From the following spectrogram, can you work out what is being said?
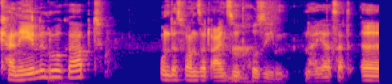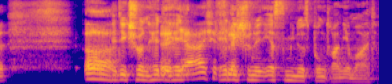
Kanäle nur gehabt und das waren seit 1 und Pro 7. Naja, gesagt, äh, äh, Hätte ich schon, hätte, Äh, hätte, ja, ich hätte hätte ich schon den ersten Minuspunkt dran gemalt.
